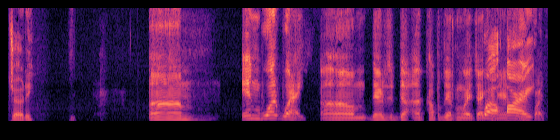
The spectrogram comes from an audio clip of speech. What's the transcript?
Jody, Um, in what way? Um, there's a couple different ways I Well, can answer all that question.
